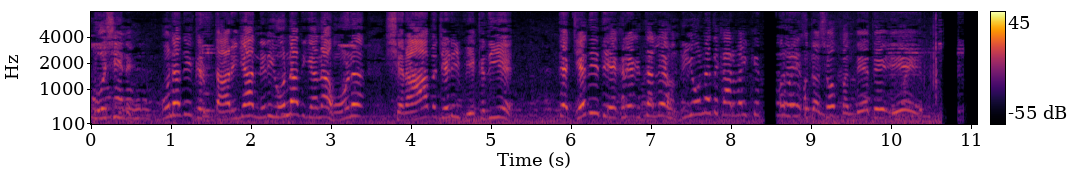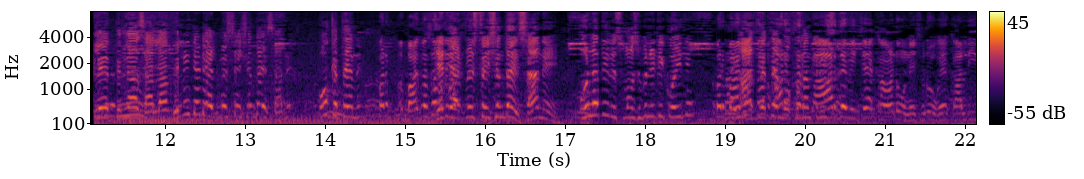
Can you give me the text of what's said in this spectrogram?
ਦੋਸ਼ੀ ਨੇ, ਉਹਨਾਂ ਦੀ ਗ੍ਰਿਫਤਾਰੀਆਂ ਨਿਰੀ ਉਹਨਾਂ ਦੀਆਂ ਨਾ ਹੋਣ ਸ਼ਰਾਬ ਜਿਹੜੀ ਵਿਕਦੀ ਏ ਤੇ ਜਿਹਦੀ ਦੇਖ ਰੇਖ ਥੱਲੇ ਹੁੰਦੀ ਉਹਨਾਂ ਤੇ ਕਾਰਵਾਈ ਕੀਤੀ। ਦੱਸੋ ਬੰਦੇ ਤੇ ਇਹ ਪਿਛਲੇ ਤਿੰਨਾਂ ਸਾਲਾਂ ਦੇ ਨਹੀਂ ਜਿਹੜੇ ਐਡਮਿਨਿਸਟ੍ਰੇਸ਼ਨ ਦਾ ਹਿੱਸਾ ਨੇ ਉਹ ਕਿੱਥੇ ਨੇ? ਪਰ ਬਾਜਵਾ ਜਿਹੜੇ ਐਡਮਿਨਿਸਟ੍ਰੇਸ਼ਨ ਦਾ ਹਿੱਸਾ ਨੇ ਉਹਨਾਂ ਦੀ ਰਿਸਪੌਂਸਿਬਿਲਿਟੀ ਕੋਈ ਨਹੀਂ। ਪਰ ਬਾਜਵਾ ਅੱਜ ਇੱਥੇ ਸਾਹਿਬ ਮੁੱਖ ਸਰਕਾਰ ਦੇ ਵਿੱਚ ਕਾਂਡ ਹੋਣੇ ਸ਼ੁਰੂ ਹੋ ਗਏ ਕਾਲੀ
